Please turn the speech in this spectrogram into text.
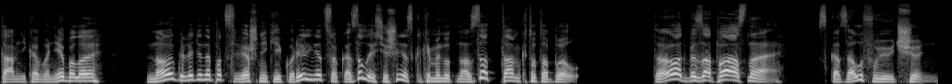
Там никого не было, но, глядя на подсвечники и курильницу, казалось, еще несколько минут назад там кто-то был. «Тут безопасно!» — сказал Фую Чунь.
